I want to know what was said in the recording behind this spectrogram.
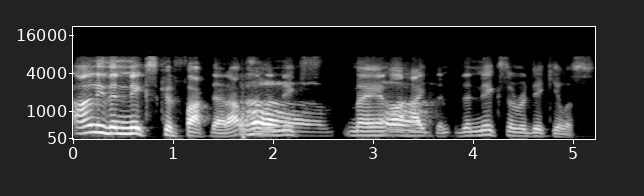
Only the Knicks could fuck that up. And the Knicks, Oh. man, Oh. I hate them. The Knicks are ridiculous.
